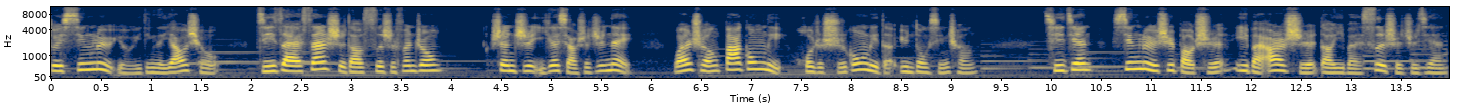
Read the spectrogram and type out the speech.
对心率有一定的要求，即在三十到四十分钟。甚至一个小时之内完成八公里或者十公里的运动行程，期间心率需保持一百二十到一百四十之间。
